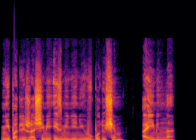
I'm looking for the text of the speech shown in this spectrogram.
не подлежащими изменению в будущем. А именно,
